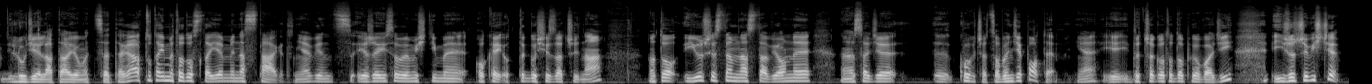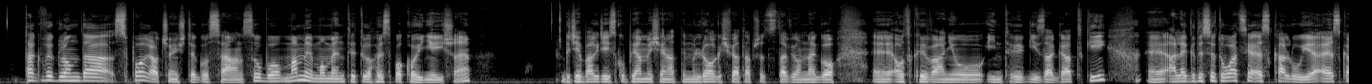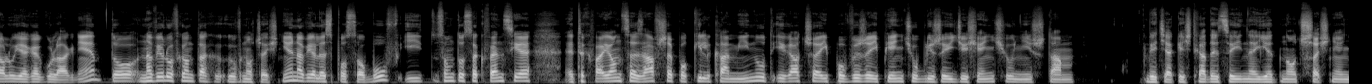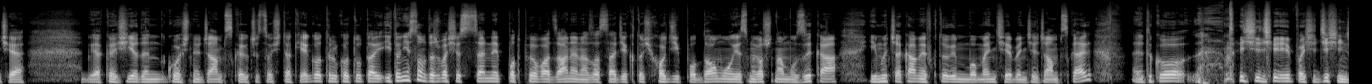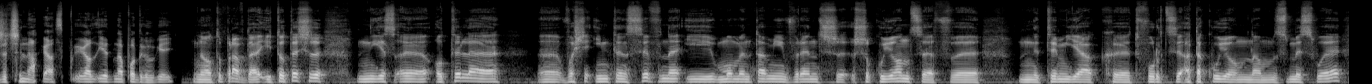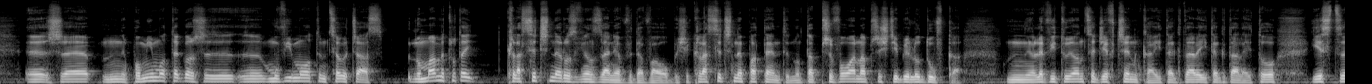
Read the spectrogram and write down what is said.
ludzie latają, etc. A tutaj my to dostajemy na start, nie? Więc jeżeli sobie myślimy, ok, od tego się zaczyna, no to już jestem nastawiony na zasadzie Y, kurczę, co będzie potem, nie? I do czego to doprowadzi. I rzeczywiście tak wygląda spora część tego seansu, bo mamy momenty trochę spokojniejsze, gdzie bardziej skupiamy się na tym lore świata przedstawionego, e, odkrywaniu intrygi, zagadki, e, ale gdy sytuacja eskaluje, a eskaluje regularnie, to na wielu frontach równocześnie, na wiele sposobów i są to sekwencje trwające zawsze po kilka minut i raczej powyżej pięciu, bliżej dziesięciu niż tam wiecie, jakieś tradycyjne jedno trzaśnięcie, jakiś jeden głośny jumpscare czy coś takiego, tylko tutaj, i to nie są też właśnie sceny podprowadzane na zasadzie ktoś chodzi po domu, jest mroczna muzyka i my czekamy, w którym momencie będzie jumpscare, e, tylko tutaj się dzieje właśnie 10 rzeczy naraz, jedna po drugiej. No to prawda i to też jest e, o tyle E, właśnie intensywne i momentami wręcz szokujące w tym, jak twórcy atakują nam zmysły, e, że pomimo tego, że e, mówimy o tym cały czas, no mamy tutaj klasyczne rozwiązania wydawałoby się, klasyczne patenty, no ta przywołana przez ciebie lodówka, lewitująca dziewczynka i tak dalej, i tak dalej. To jest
